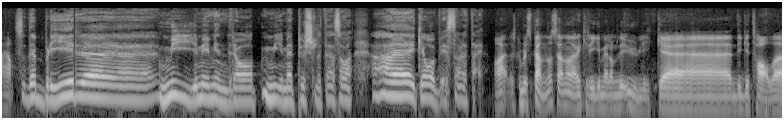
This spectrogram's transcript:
Ja. Så det blir uh, mye mye mindre og mye mer puslete. Så jeg er ikke overbevist av dette. her. Nei, Det skal bli spennende å se den krigen mellom de ulike uh, digitale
